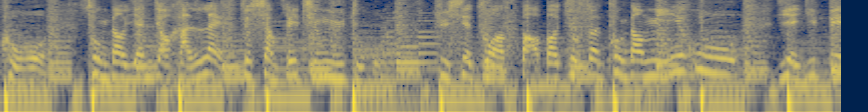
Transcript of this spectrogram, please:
苦，痛到眼角含泪，就像悲情女主。巨蟹座宝宝就算痛到迷糊，也一定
